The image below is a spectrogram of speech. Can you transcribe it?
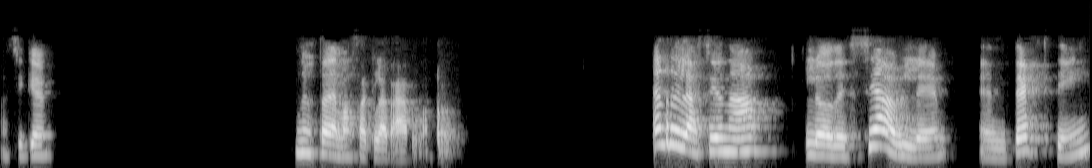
Así que no está de más aclararlo. En relación a lo deseable en testing,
